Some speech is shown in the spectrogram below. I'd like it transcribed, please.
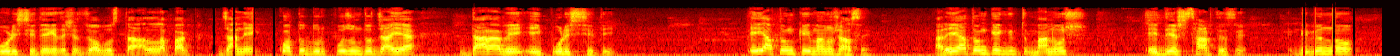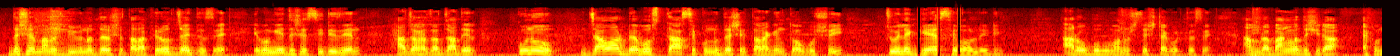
পরিস্থিতি, এই দেশের যে অবস্থা, আল্লাহ পাক জানে কত দূর পর্যন্ত যাইয়া দাঁড়াবে এই পরিস্থিতি। এই আতঙ্কেই মানুষ আছে। আর এই আতঙ্কে কিন্তু মানুষ এই দেশ ছাড়তেছে। বিভিন্ন দেশের মানুষ বিভিন্ন দেশে তারা ফেরত যাইতেছে এবং এই দেশের সিটিজেন হাজার হাজার যাদের কোনো যাওয়ার ব্যবস্থা আছে কোনো দেশে, তারা কিন্তু অবশ্যই চলে গেছে অলরেডি আরও বহু মানুষ চেষ্টা করতেছে। আমরা বাংলাদেশিরা এখন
